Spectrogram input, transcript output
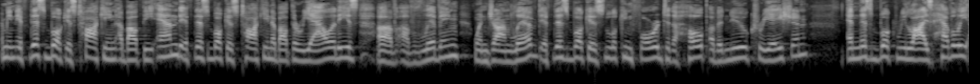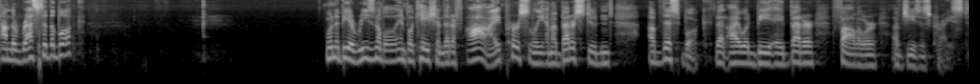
I mean, if this book is talking about the end, if this book is talking about the realities of, of living when John lived, if this book is looking forward to the hope of a new creation, and this book relies heavily on the rest of the book, wouldn't it be a reasonable implication that if I personally am a better student of this book that I would be a better follower of Jesus Christ,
